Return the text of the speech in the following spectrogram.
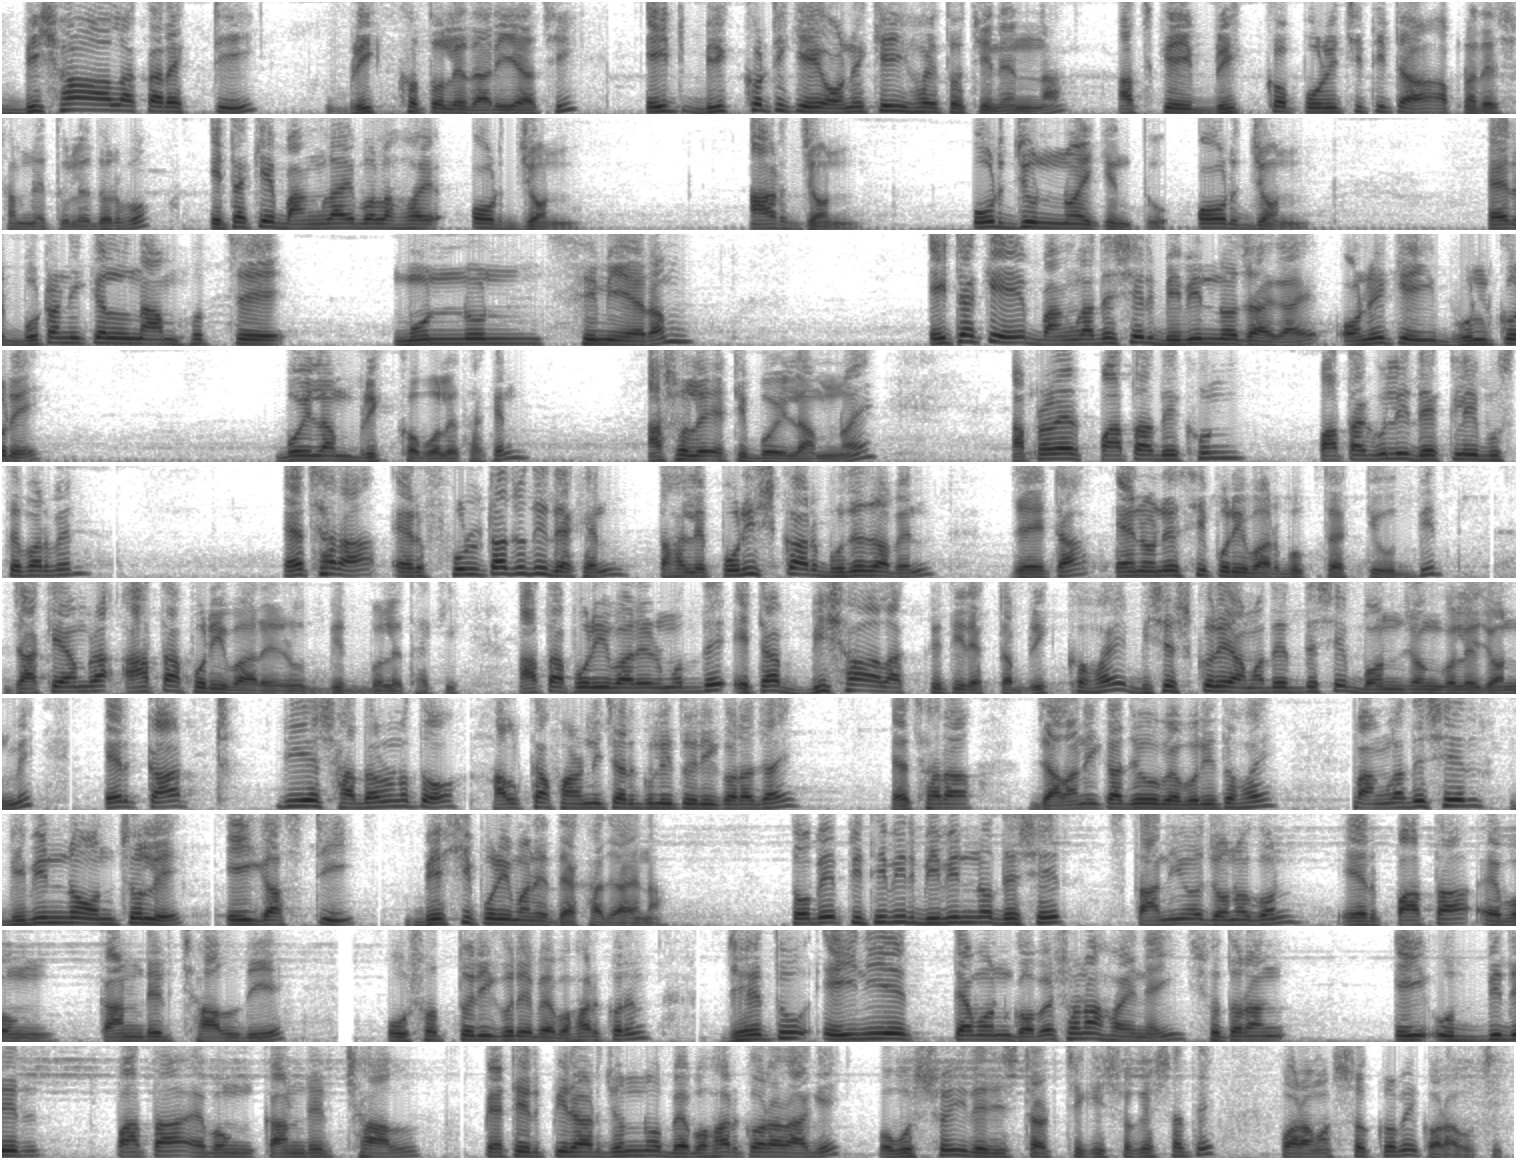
বিশাল আকার একটি বৃক্ষ তলে দাঁড়িয়ে আছি। এই বৃক্ষটিকে অনেকেই হয়তো চিনেন না। আজকে এই বৃক্ষ পরিচিতিটা আপনাদের সামনে তুলে ধরব। এটাকে বাংলায় বলা হয় অর্জন। আর্জন। অর্জুন নয় কিন্তু, অর্জন। এর বোটানিক্যাল নাম হচ্ছে মুন্নুন সিমিয়ারাম। এটাকে বাংলাদেশের বিভিন্ন জায়গায় অনেকেই ভুল করে বৈলাম বৃক্ষ বলে থাকেন। আসলে এটি বৈলাম নয়। আপনারা এর পাতা দেখুন। পাতাগুলি দেখলেই বুঝতে পারবেন। এছাড়া এর ফুলটা যদি দেখেন, তাহলে পরিষ্কার বুঝে যাবেন যে এটা অ্যানোনেসি পরিবারভুক্ত একটি উদ্ভিদ, যাকে আমরা আতা পরিবারের উদ্ভিদ বলে থাকি। আতা পরিবারের মধ্যে এটা বিশাল আকৃতির একটা বৃক্ষ হয়, বিশেষ করে আমাদের দেশে বন জঙ্গলে জন্মে। এর কাঠ দিয়ে সাধারণত হালকা ফার্নিচারগুলি তৈরি করা যায়। এছাড়া জ্বালানি কাজেও ব্যবহৃত হয়। বাংলাদেশের বিভিন্ন অঞ্চলে এই গাছটি বেশি পরিমাণে দেখা যায় না। তবে পৃথিবীর বিভিন্ন দেশের স্থানীয় জনগণ এর পাতা এবং কাণ্ডের ছাল দিয়ে ঔষধ তৈরি করে ব্যবহার করেন। যেহেতু এই নিয়ে তেমন গবেষণা হয় নাই, সুতরাং এই উদ্ভিদের পাতা এবং কাণ্ডের ছাল পেটের পীড়ার জন্য ব্যবহার করার আগে অবশ্যই রেজিস্টার্ড চিকিৎসকের সাথে পরামর্শক্রমে করা উচিত।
